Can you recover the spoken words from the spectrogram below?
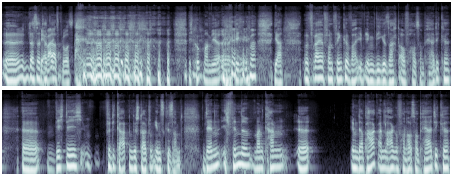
äh, dass er Wer war das bloß? ich guck mal mir äh, gegenüber. Ja, Freiherr von Finke war eben, wie gesagt, auf Haus am Herdecke äh, wichtig für die Gartengestaltung insgesamt. Denn ich finde, man kann äh, in der Parkanlage von Haus auf Herdecke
